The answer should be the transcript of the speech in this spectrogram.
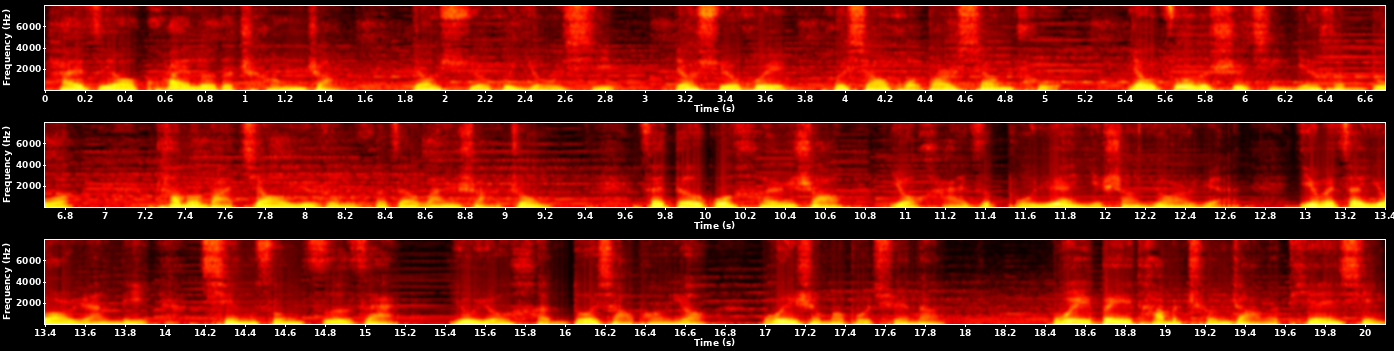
孩子要快乐的成长，要学会游戏，要学会和小伙伴相处，要做的事情也很多。他们把教育融合在玩耍中。在德国，很少有孩子不愿意上幼儿园，因为在幼儿园里轻松自在，又有很多小朋友。为什么不去呢？违背他们成长的天性。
